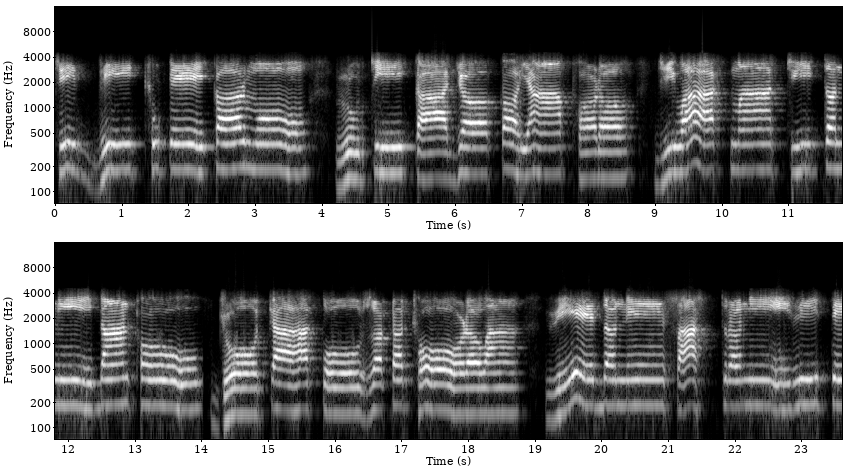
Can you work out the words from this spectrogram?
સિદ્ધિ છૂટે કર્મો રુચિ કાજ કહ્યા ફળ જીવાત્મા ચિત્તની ગાંઠો. જો ચાહતો જટ છોડવા, વેદને શાસ્ત્રની રીતે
